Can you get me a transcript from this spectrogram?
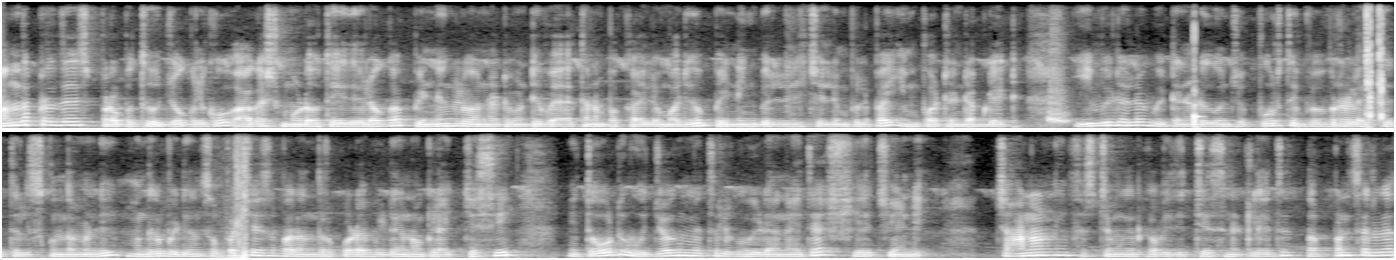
ఆంధ్రప్రదేశ్ ప్రభుత్వ ఉద్యోగులకు ఆగస్టు మూడవ తేదీలోగా పెండింగ్లో ఉన్నటువంటి వేతన బకాయిలు మరియు పెండింగ్ బిల్లుల చెల్లింపులపై ఇంపార్టెంట్ అప్డేట్. ఈ వీడియోలో వీటన్నిటి గురించి పూర్తి వివరాలు అయితే తెలుసుకుందామండి. ముందుగా వీడియోని సపోర్ట్ చేసే వారందరూ కూడా వీడియోని ఒక లైక్ చేసి మీ తోటి ఉద్యోగ మిత్రులకు వీడియోని అయితే షేర్ చేయండి. ఛానల్ని ఫస్ట్ టైం కనుక విజిట్ చేసినట్లయితే తప్పనిసరిగా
